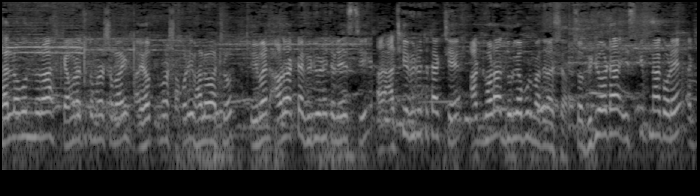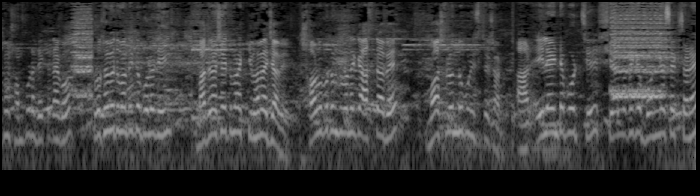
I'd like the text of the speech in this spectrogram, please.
হ্যালো বন্ধুরা, কেমন আছো তোমরা সবাই? আই হোপ তোমরা সকলেই ভালো আছো। ইভেন আরও একটা ভিডিও নিয়ে চলে এসেছি। আর আজকে ভিডিওতে থাকছে আটঘড়া দুর্গাপুর মাদ্রাসা। তো ভিডিওটা স্কিপ না করে একদম সম্পূর্ণ দেখতে থাকো। প্রথমে তোমাদেরকে বলে দিই, মাদ্রাসায় তোমরা কীভাবে যাবে? সর্বপ্রথম তোমাদেরকে আসতে হবে মসলন্দপুর স্টেশন আর এই লাইনটা পড়ছে শিয়ালদা থেকে বনগা সেকশনে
